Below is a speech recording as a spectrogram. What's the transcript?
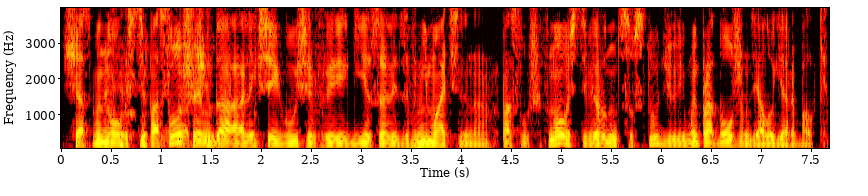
Сейчас мы новости послушаем. Да, Алексей Гусев и Гия Саралидзе, внимательно послушав новости, вернутся в студию, и мы продолжим диалоги о рыбалке.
